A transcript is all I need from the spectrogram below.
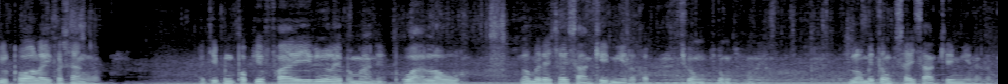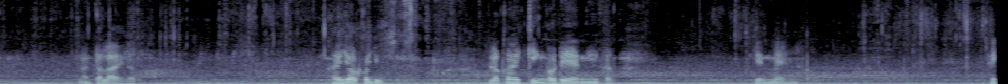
หยุดเพราะอะไรก็ช่างครับ อาจจะเป็นเพราะเพี้ยไฟหรืออะไรประมาณเนี้ยเพราะว่าเราเราไม่ได้ใช้สารเคมีแล้วครับ ช่วงช่วงช่วงนี้เราไม่ต้องใช้สารเคมีนะครับ อันตรายครับ ให้ยอดเขาหยุดแล้วก็ให้กิ่งเขาแดงอย่างนี้ครับ เห็นไหมให้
